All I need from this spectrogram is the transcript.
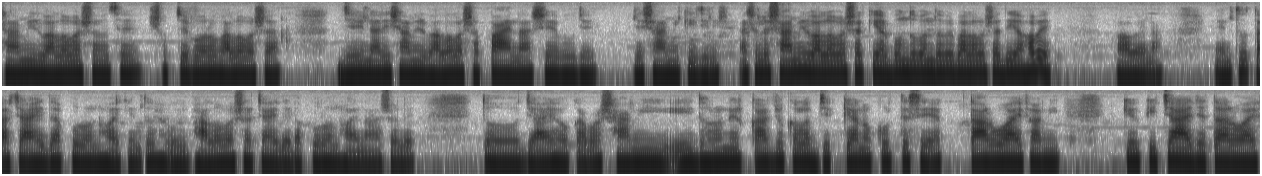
স্বামীর ভালোবাসা হচ্ছে সবচেয়ে বড় ভালোবাসা। যে নারী স্বামীর ভালোবাসা পায় না, সে বুঝে। যে স্বামী কী জিনিস? আসলে স্বামীর ভালোবাসা কি আর বন্ধু বান্ধবের ভালোবাসা দিয়ে হবে? হবে না। কিন্তু তার চাহিদা পূরণ হয়, কিন্তু ওই ভালোবাসার চাহিদাটা পূরণ হয় না আসলে। তো যাই হোক, আমার স্বামী এই ধরনের কার্যকলাপ যে কেন করতেছে তার ওয়াইফ আমি, কেউ কি চায় যে তার ওয়াইফ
